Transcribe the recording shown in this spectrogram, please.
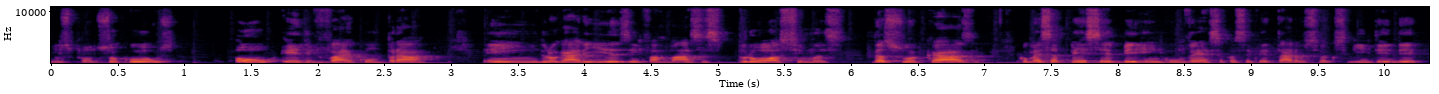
nos prontos-socorros, ou ele vai comprar em drogarias, em farmácias próximas da sua casa. Comece a perceber em conversa com a secretária, você vai conseguir entender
